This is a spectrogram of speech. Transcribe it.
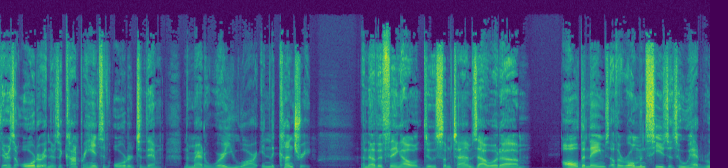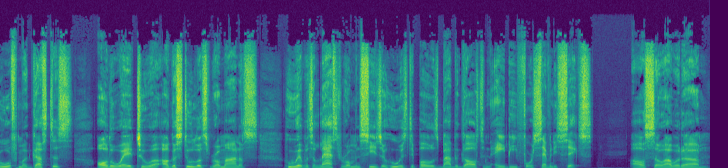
There is an order and there's a comprehensive order to them, no matter where you are in the country. Another thing I would do sometimes, I would, um, all the names of the Roman Caesars who had ruled from Augustus all the way to uh, Augustulus Romanus, who was the last Roman Caesar who was deposed by the Gauls in AD 476. Also, I would um,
